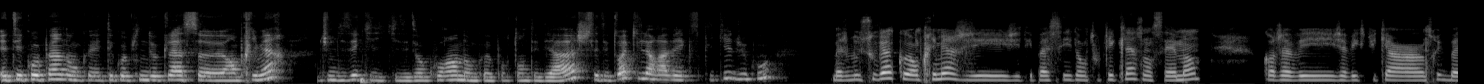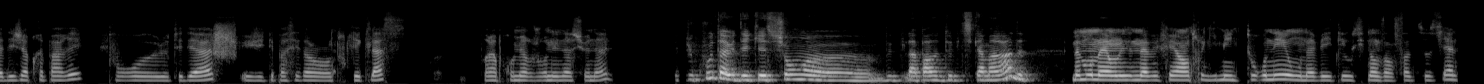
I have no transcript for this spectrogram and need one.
Et tes copains donc et tes copines de classe euh, en primaire, tu me disais qu'ils qu'ils étaient au courant donc pour ton TDAH, c'était toi qui leur avais expliqué du coup? Bah, je me souviens qu'en primaire, j'ai, j'étais passée dans toutes les classes en CM1 quand j'avais, j'avais expliqué un truc bah, déjà préparé pour euh, le TDAH et j'étais passée dans toutes les classes pour la première journée nationale. Du coup, tu as eu des questions euh, de la part de tes petits camarades? Même on, a- on avait fait entre guillemets une tournée, on avait été aussi dans un centre social,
